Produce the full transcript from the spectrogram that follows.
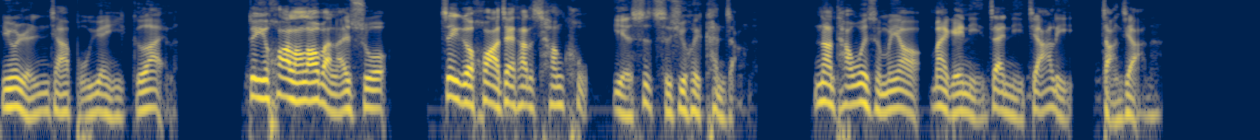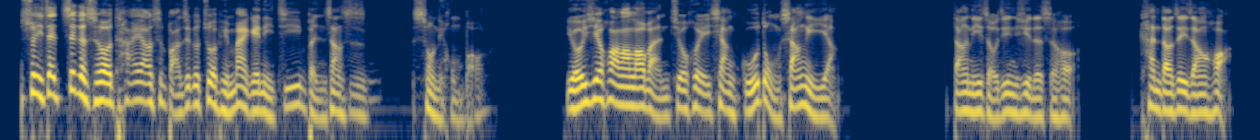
因为人家不愿意割爱了。对于画廊老板来说，这个画在他的仓库也是持续会看涨的。那他为什么要卖给你，在你家里涨价呢？所以在这个时候，他要是把这个作品卖给你，基本上是送你红包了。有一些画廊老板就会像古董商一样，当你走进去的时候，看到这张画，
